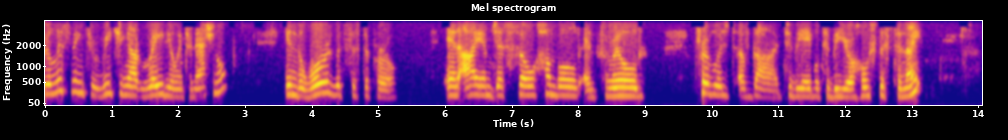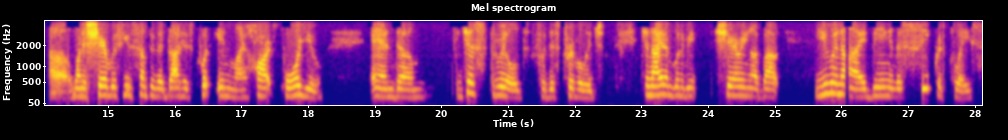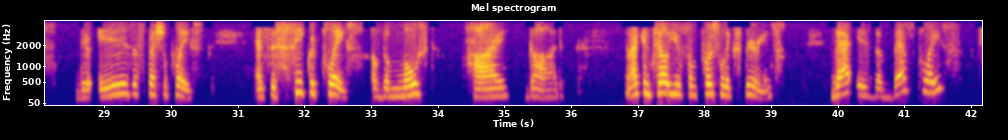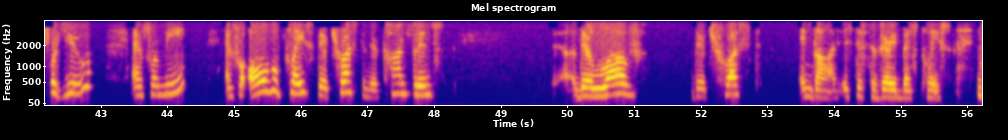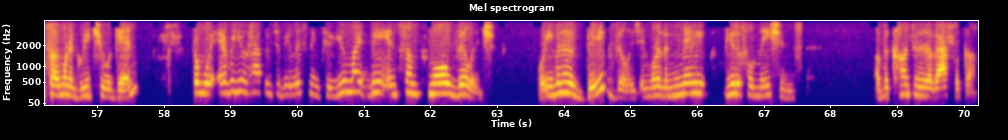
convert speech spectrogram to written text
Listening to Reaching Out Radio International in the Word with Sister Pearl. And I am just so humbled and thrilled, privileged of God to be able to be your hostess tonight. Uh, I want to share with you something that God has put in my heart for you. And um, just thrilled for this privilege. Tonight I'm going to be sharing about you and I being in the secret place there is a special place. And it's the secret place of the most high God. And I can tell you from personal experience, that is the best place for you and for me and for all who place their trust and their confidence, uh, their love, their trust in God. It's just the very best place. And so I want to greet you again from wherever you happen to be listening to. You might be in some small village or even in a big village in one of the many beautiful nations of the continent of Africa.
